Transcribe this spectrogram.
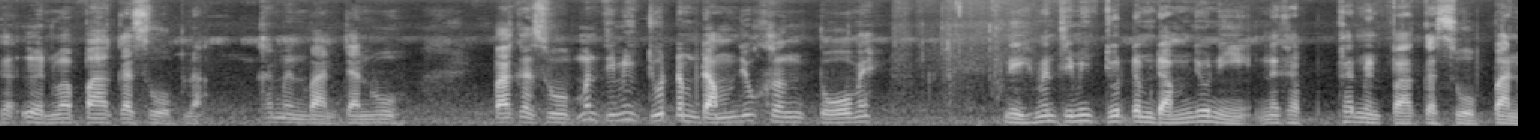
ก็เอื่นว่าปลากระสูบละขั้นเป็นบ้านจานมู่ปลากระสูบมันจะมีจุดดำๆอยู่เครื่องโตไหม นี่มันจะมีจุดดำๆอยู่นี่นะครับขั้นเป็นปลากระสูบบัน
